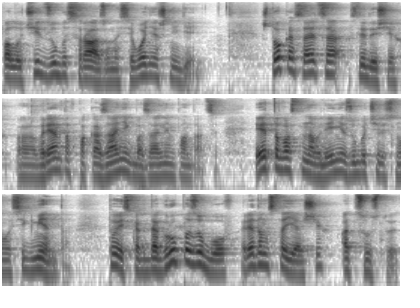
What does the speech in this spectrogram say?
получить зубы сразу на сегодняшний день. Что касается следующих э, вариантов показаний к базальной имплантации. Это восстановление зубочелюстного сегмента. То есть, когда группа зубов рядом стоящих отсутствует.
